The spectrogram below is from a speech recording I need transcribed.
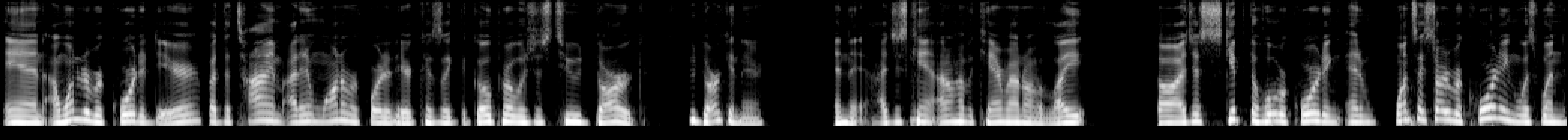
and I wanted to record Adair, but at the time I didn't want to record Adair because like the GoPro was just too dark, too dark in there, and the- I just can't. I don't have a camera. I don't have a light, so I just skipped the whole recording. And once I started recording was when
